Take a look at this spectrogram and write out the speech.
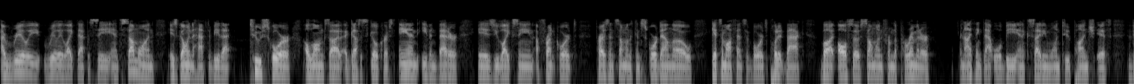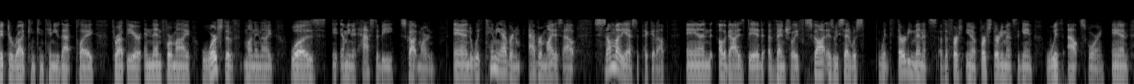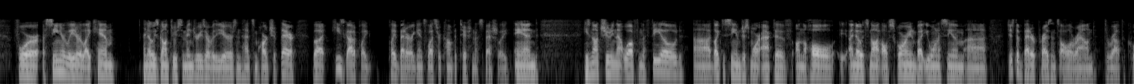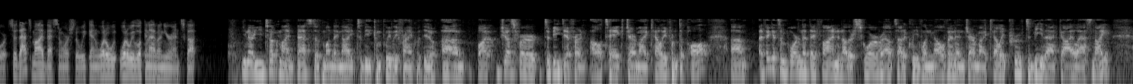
I really, really like that to see, and someone is going to have to be that two scorer alongside Augustus Gilchrist, and even better is you like seeing a front court presence, someone that can score down low, get some offensive boards, put it back, but also someone from the perimeter and I think that will be an exciting one-two punch if Victor Rudd can continue that play throughout the year. And then for my worst of Monday night was, I mean, it has to be Scott Martin. And with Timmy Abram, Abromaitis out, somebody has to pick it up, and other guys did eventually. Scott, as we said, was went 30 minutes of the first, you know, first 30 minutes of the game without scoring. And for a senior leader like him, I know he's gone through some injuries over the years and had some hardship there, but he's got to play play better against lesser competition, especially. And he's not shooting that well from the field. Uh, I'd like to see him just more active on the whole. I know it's not all scoring, but you want to see him uh, just a better presence all around throughout the court. So that's my best and worst of the weekend. What are we, what are we looking at on your end, Scott? You know, you took my best of Monday night, to be completely frank with you. Um, but just for to be different, I'll take Jeremiah Kelly from DePaul. Um, I think it's important that they find another scorer outside of Cleveland Melvin, and Jeremiah Kelly proved to be that guy last night.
